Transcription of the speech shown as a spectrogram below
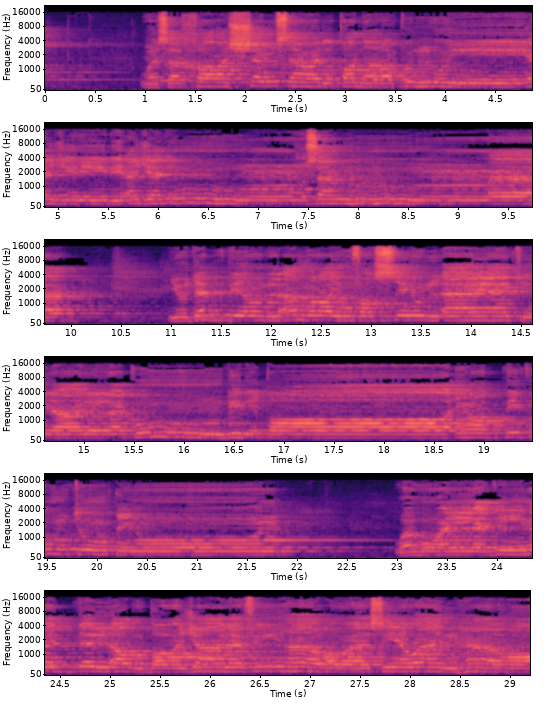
وسخر الشمس والقمر كل يجري بأجل مسمى. يدبر الأمر يفصل الآيات لعلكم بلقاء ربكم توقنون. وهو الذي مد الأرض وجعل فيها رواسي وأنهارا.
